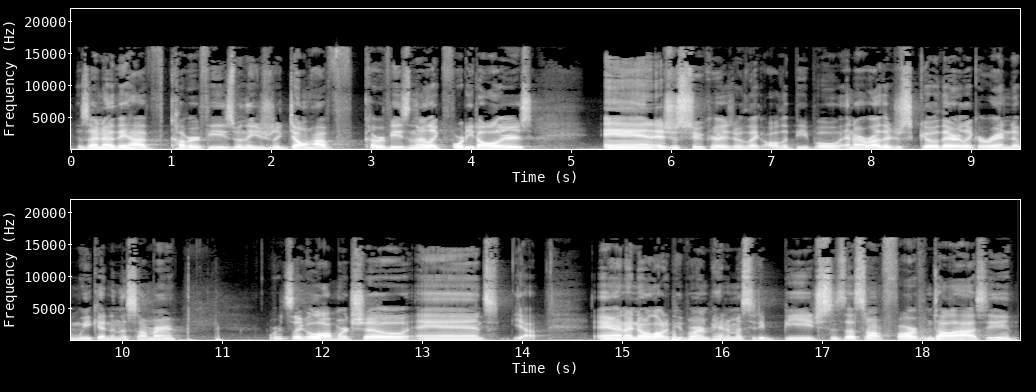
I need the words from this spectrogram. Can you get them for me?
because I know they have cover fees when they usually don't have cover fees and they're like forty dollars and it's just too crazy with like all the people. And i'd rather just go there like a random weekend in the summer where it's like a lot more chill and yeah. And i know a lot of people are in panama city beach since that's not far from tallahassee.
